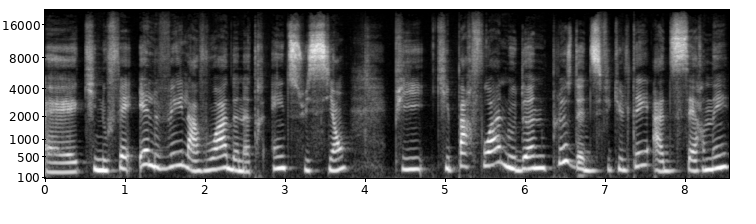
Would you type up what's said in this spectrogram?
euh, qui nous fait élever la voix de notre intuition puis qui parfois nous donne plus de difficultés à discerner,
